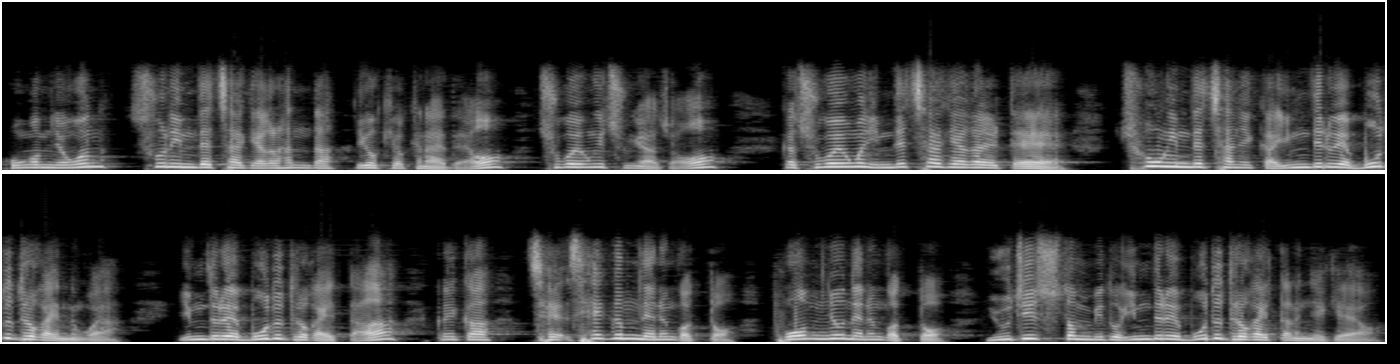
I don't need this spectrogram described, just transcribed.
공업용은 순임대차 계약을 한다 이거 기억해놔야 돼요 주거용이 중요하죠 그러니까 주거용은 임대차 계약할 때 총임대차니까 임대료에 모두 들어가 있는 거야. 임대료에 모두 들어가 있다. 그러니까 세, 세금 내는 것도 보험료 내는 것도 유지수선비도 임대료에 모두 들어가 있다는 얘기예요.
